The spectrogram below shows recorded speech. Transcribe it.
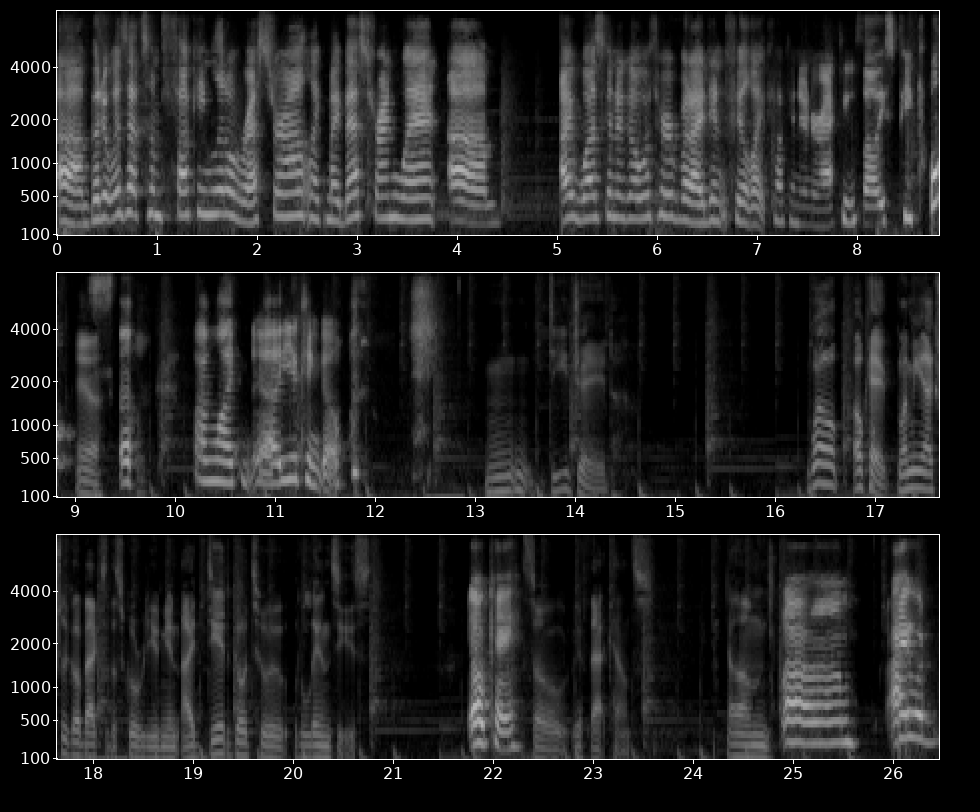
um, but it was at some fucking little restaurant. Like my best friend went. Um, I was gonna go with her, but I didn't feel like fucking interacting with all these people. Yeah. So I'm like, uh, you can go. Mm, DJ'd. Well, okay, let me actually go back to the school reunion. I did go to Lindsay's, Okay. so if that counts. Um, Um, I would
